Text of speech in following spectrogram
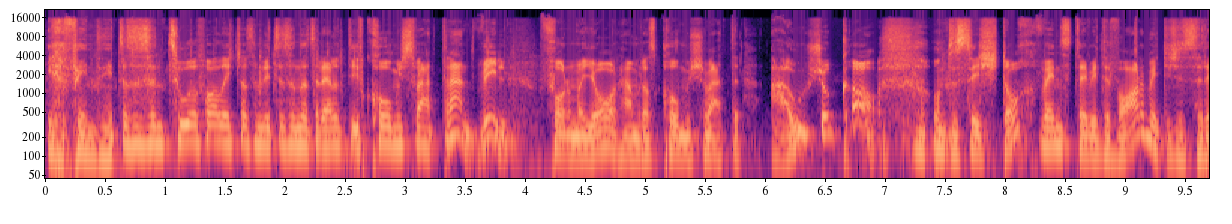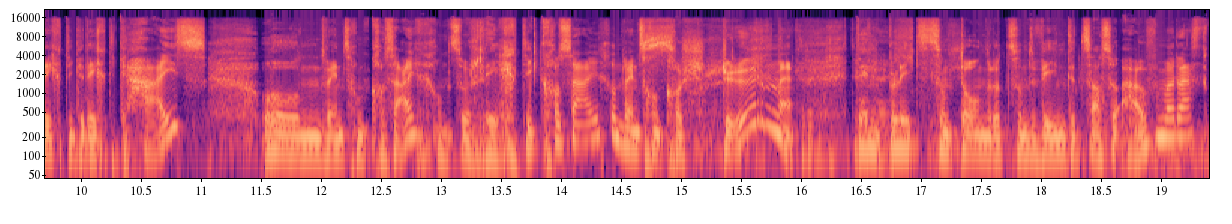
ich finde nicht, dass es ein Zufall ist, dass wir jetzt so ein relativ komisches Wetter haben. Weil, vor einem Jahr haben wir das komische Wetter auch schon gehabt. Und es ist doch, wenn es dann wieder warm wird, ist es richtig, richtig heiß. Und wenn es kommt, kann seichen und so richtig kann seichen. Und wenn es kommt, kann stürmen, dann blitzt es und donnert es und windet es also auf einem recht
